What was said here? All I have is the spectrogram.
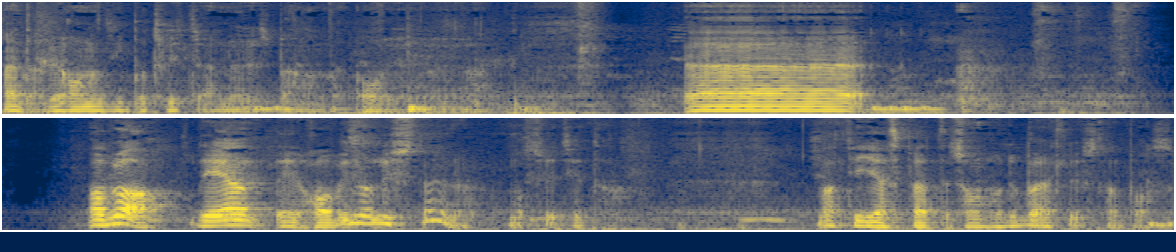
vänta, vi har någonting på Twitter här. Nu är det spännande. Oj, oj, oj. Ehm, vad bra. Det är en, har vi någon lyssnare nu? Måste vi titta. Mattias Pettersson, har du börjat lyssna på oss?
